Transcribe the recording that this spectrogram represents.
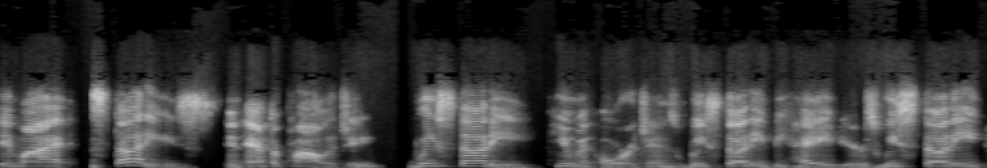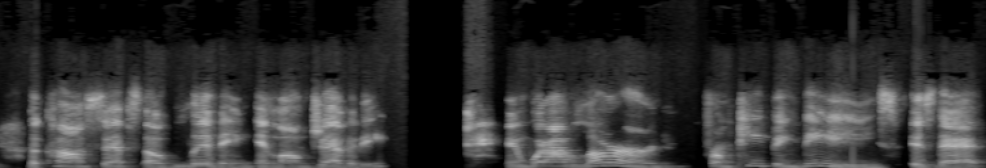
In my studies in anthropology, we study human origins, we study behaviors, we study the concepts of living and longevity. And what I've learned from keeping bees is that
